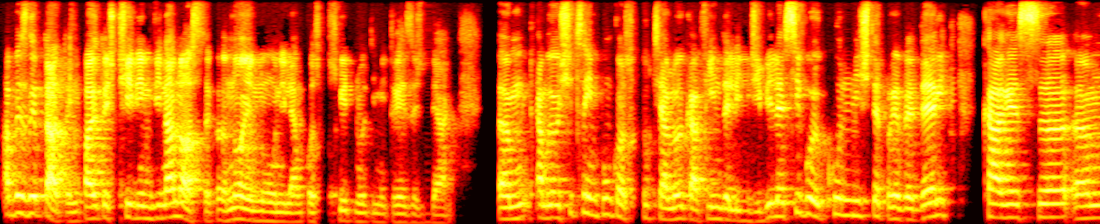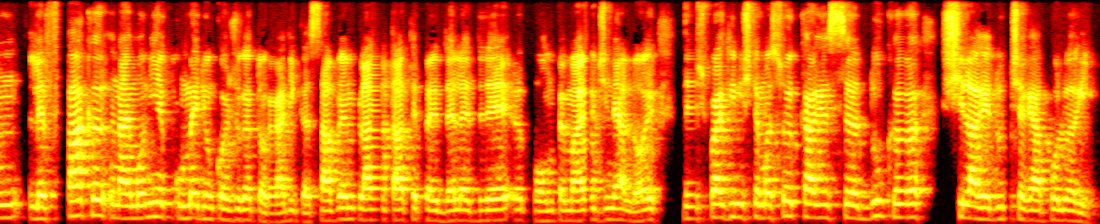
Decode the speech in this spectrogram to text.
Aveți dreptate, în parte și din vina noastră, că noi nu ni le-am construit în ultimii 30 de ani am reușit să impun construcția lor ca fiind eligibile, sigur cu niște prevederi care să um, le facă în armonie cu mediul înconjurător, adică să avem plantate perdele de uh, pom pe marginea lor, deci practic niște măsuri care să ducă și la reducerea poluării.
